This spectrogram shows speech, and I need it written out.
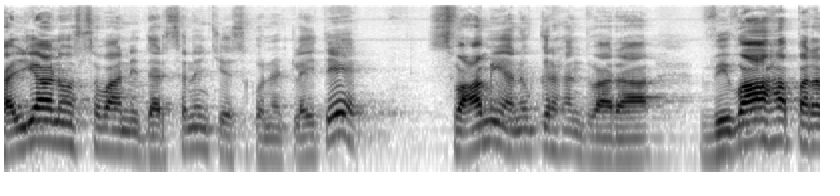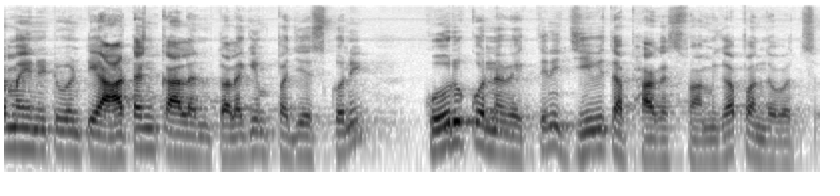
కళ్యాణోత్సవాన్ని దర్శనం చేసుకున్నట్లయితే స్వామి అనుగ్రహం ద్వారా వివాహపరమైనటువంటి ఆటంకాలను తొలగింపజేసుకొని కోరుకున్న వ్యక్తిని జీవిత భాగస్వామిగా పొందవచ్చు.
